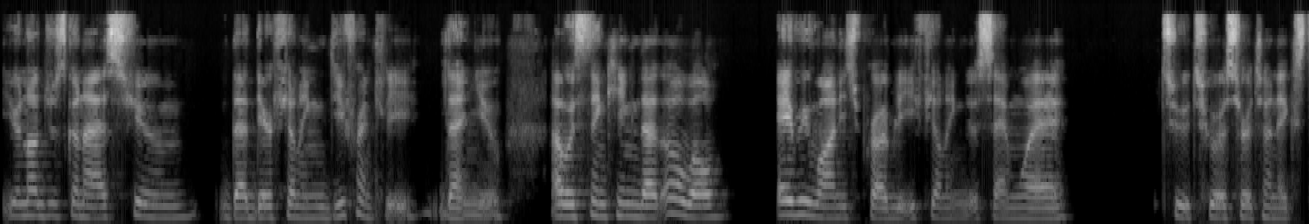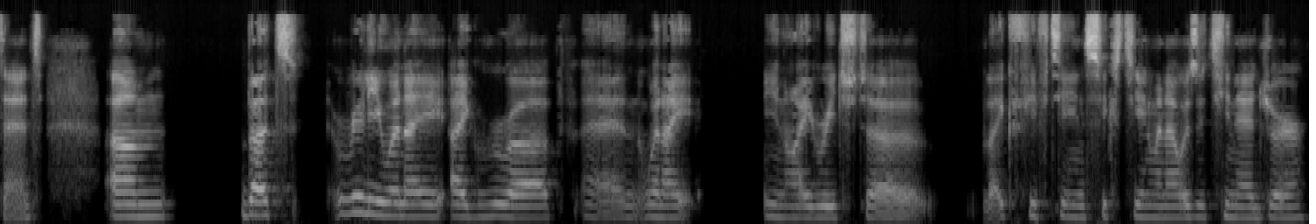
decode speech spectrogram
you're not just going to assume that they're feeling differently than you. I was thinking that oh well everyone is probably feeling the same way to to a certain extent. Um but really when i i grew up and when i you know i reached uh, like 15 16 when i was a teenager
